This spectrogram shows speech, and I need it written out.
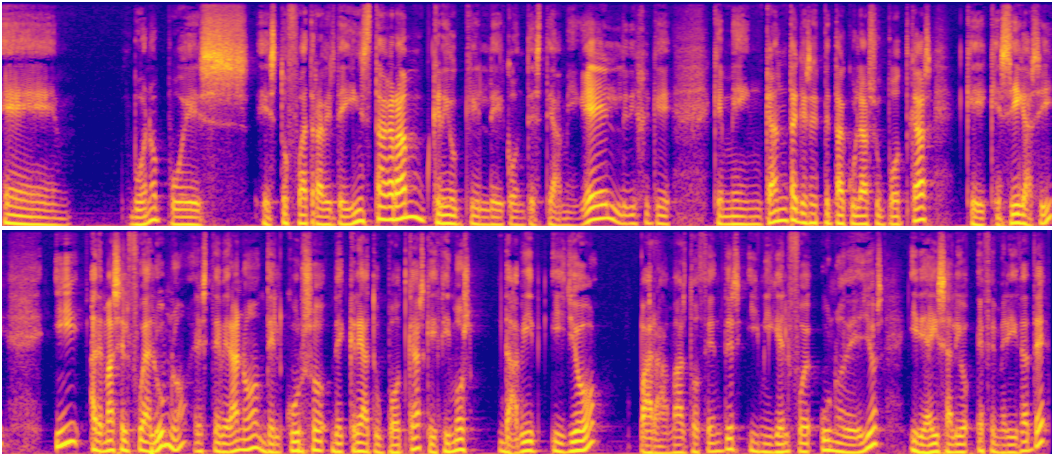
eh, bueno, pues esto fue a través de Instagram, creo que le contesté a Miguel, le dije que, me encanta, que es espectacular su podcast, que, que, siga así. Y además él fue alumno este verano del curso de Crea tu Podcast que hicimos David y yo para más docentes y Miguel fue uno de ellos y de ahí salió Efemerízate.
